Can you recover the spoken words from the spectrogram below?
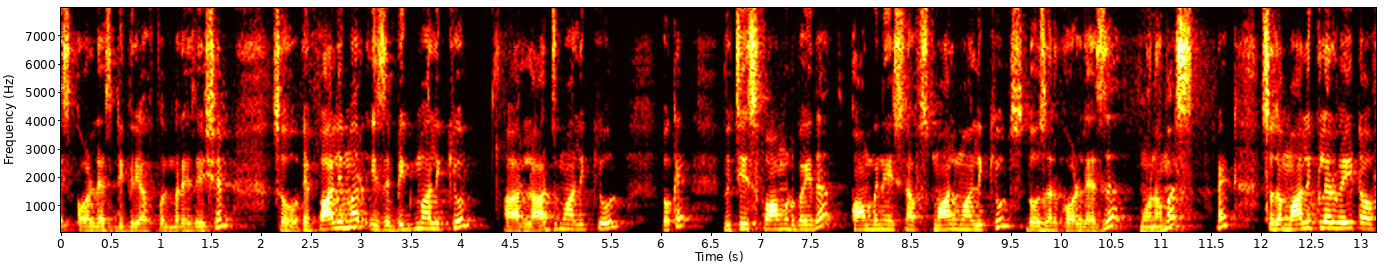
is called as degree of polymerization so a polymer is a big molecule or large molecule okay which is formed by the combination of small molecules those are called as uh, monomers right so the molecular weight of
